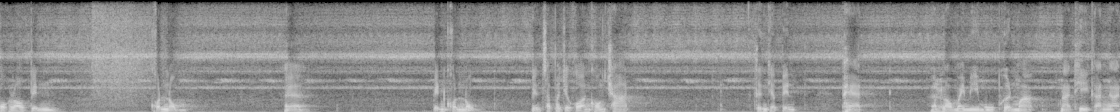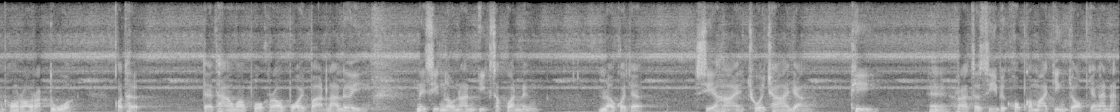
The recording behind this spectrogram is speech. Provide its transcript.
พวกเราเป็นคนหนุ่มเป็นคนหนุ่ม เป็นทรัพยากรของชาติ ถึงจะเป็น พทย์ เราไม่มีหมู่เพื่อนมาก หน้าที่การงานของเรารัดตัว ก็เถอะ แต่ถ้าว่าพวกเราปล่อยปาดละเลย ในสิ่งเหล่านั้นอีกสักวันหนึ่ง เราก็จะเสียหายชั่วช้าอย่างที่ราชสีไปคบกับหมาจิงจอกอย่างนั้นอะ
